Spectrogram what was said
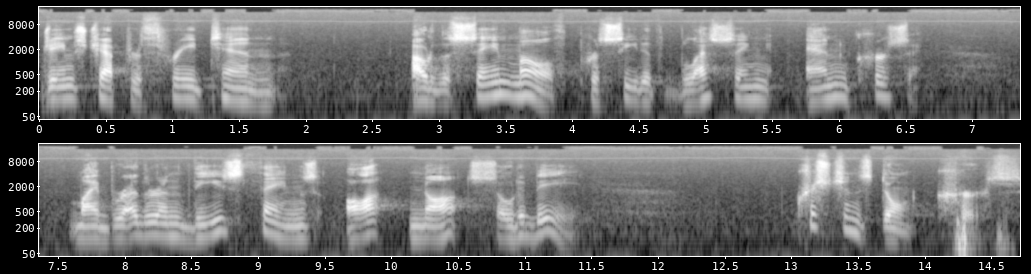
James chapter 3:10 out of the same mouth proceedeth blessing and cursing. My brethren, these things ought not so to be. Christians don't curse.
